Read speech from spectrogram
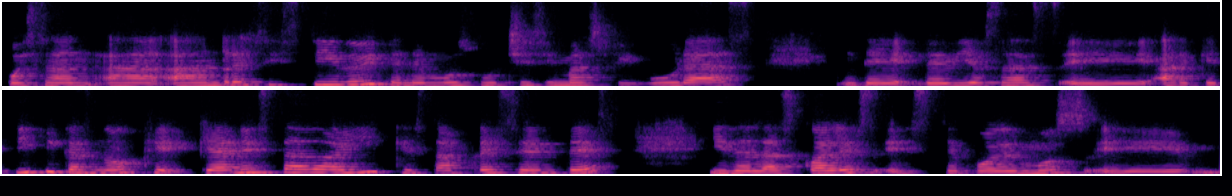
pues han, han resistido y tenemos muchísimas figuras de, diosas eh, arquetípicas, ¿no? Que, han estado ahí, que están presentes y de las cuales este, podemos eh,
